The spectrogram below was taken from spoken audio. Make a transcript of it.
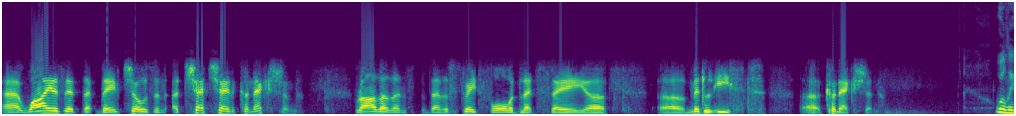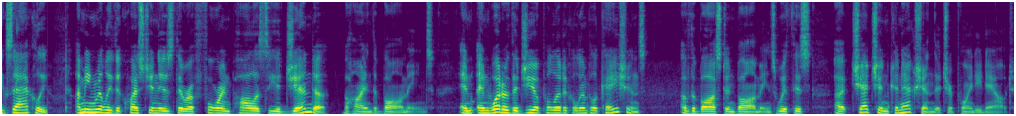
Uh, why is it that they've chosen a Chechen connection rather than, than a straightforward, let's say, uh, uh, Middle East uh, connection? Well, exactly. I mean, really, the question is there a foreign policy agenda behind the bombings? And, and what are the geopolitical implications of the Boston bombings with this uh, Chechen connection that you're pointing out?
